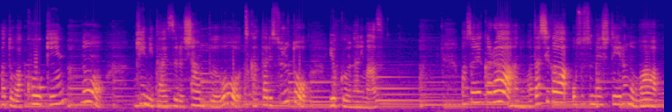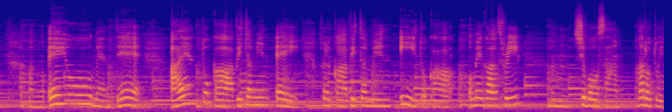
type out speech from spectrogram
あとは抗菌の菌に対するシャンプーを使ったりすると良くなります。まあ、それからあの私がおすすめしているのはあの栄養面で亜鉛とかビタミン A それからビタミン E とかオメガ3、うん、脂肪酸などといっ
